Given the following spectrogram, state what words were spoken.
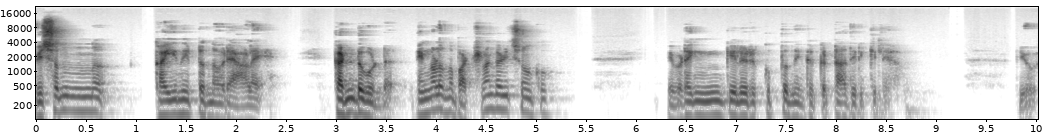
വിശന്ന് കൈനീട്ടുന്ന ഒരാളെ കണ്ടുകൊണ്ട് നിങ്ങളൊന്ന് ഭക്ഷണം കഴിച്ചു നോക്കൂ. എവിടെയെങ്കിലും ഒരു കുത്ത് നിങ്ങൾക്ക് കിട്ടാതിരിക്കില്ല. അയ്യോ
